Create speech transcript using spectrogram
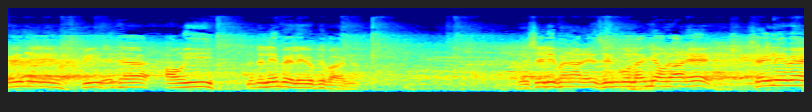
အေးကြီးပြီးတစ်ထက်အောင်ကြီးမတလင်းပယ်လေးလို့ဖြစ်ပါတယ်ခင်ဗျဒီရှိန်လေးဖမ်းထားတယ်ဇင်ကိုလိုက်မြောက်ထားတယ်ရှိန်လေးပဲ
